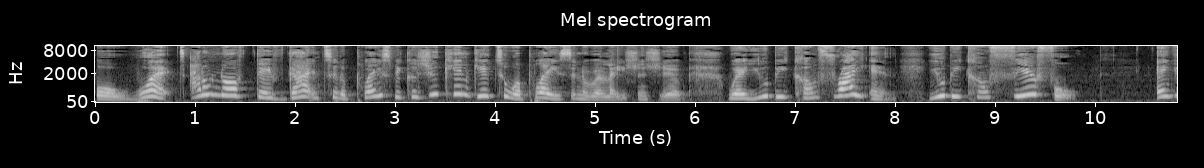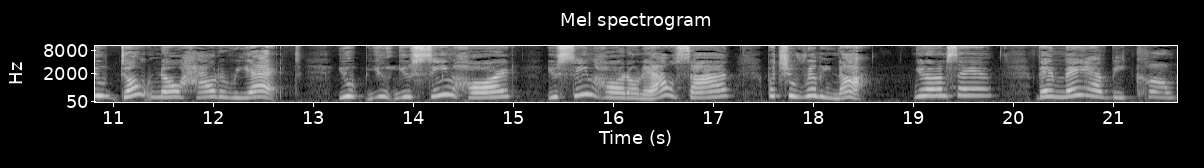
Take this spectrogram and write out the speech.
or what. I don't know if they've gotten to the place because you can get to a place in a relationship where you become frightened, you become fearful, and you don't know how to react. You you you seem hard, you seem hard on the outside, but you're really not. You know what I'm saying? They may have become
